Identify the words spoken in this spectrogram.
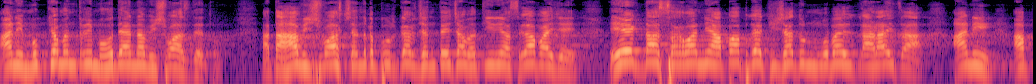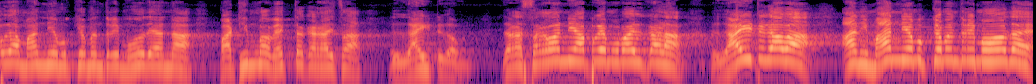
आणि मुख्यमंत्री महोदयांना विश्वास देतो. आता हा विश्वास चंद्रपूरकर जनतेच्या वतीने असला पाहिजे. एकदा सर्वांनी आपापल्या खिशातून मोबाईल काढायचा आणि आपल्या मान्य मुख्यमंत्री महोदयांना पाठिंबा व्यक्त करायचा लाइट गाऊन. जरा सर्वांनी आपले मोबाईल काढा लाइट गावा आणि मान्य मुख्यमंत्री महोदय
